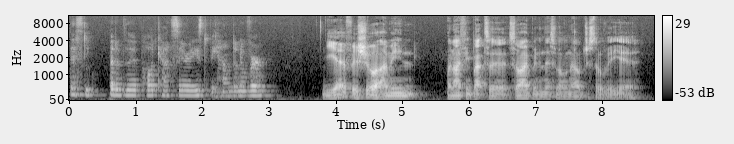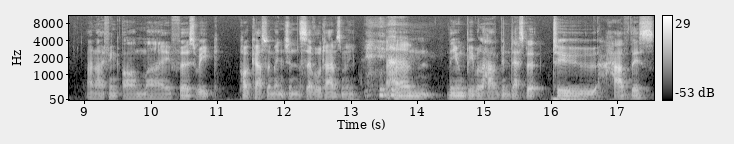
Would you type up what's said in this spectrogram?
this bit of the podcast series to be handing over? Yeah, for sure. I mean, when I think back to, so I've been in this role now just over a year, and I think on my first week, podcasts were mentioned several times to me. um, the young people have been desperate to have this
